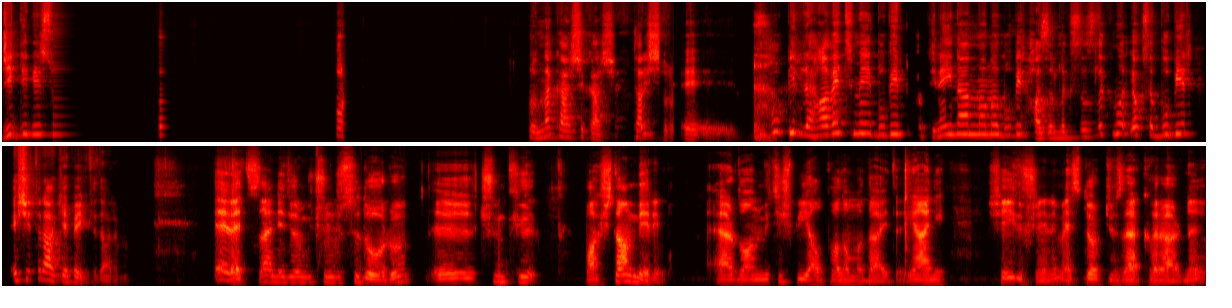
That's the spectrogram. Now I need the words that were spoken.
ciddi bir sorunla karşı karşıya. Eee, bu bir rehavet mi? Bu bir Putin'e inanma mı? Bu bir hazırlıksızlık mı? Yoksa bu bir eşittir AKP iktidarı mı? Evet, zannediyorum 3'üncüsü doğru. Eee, çünkü baştan beri Erdoğan müthiş bir yalpalamadaydı. Yani şeyi düşünelim, S-400'ler kararını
